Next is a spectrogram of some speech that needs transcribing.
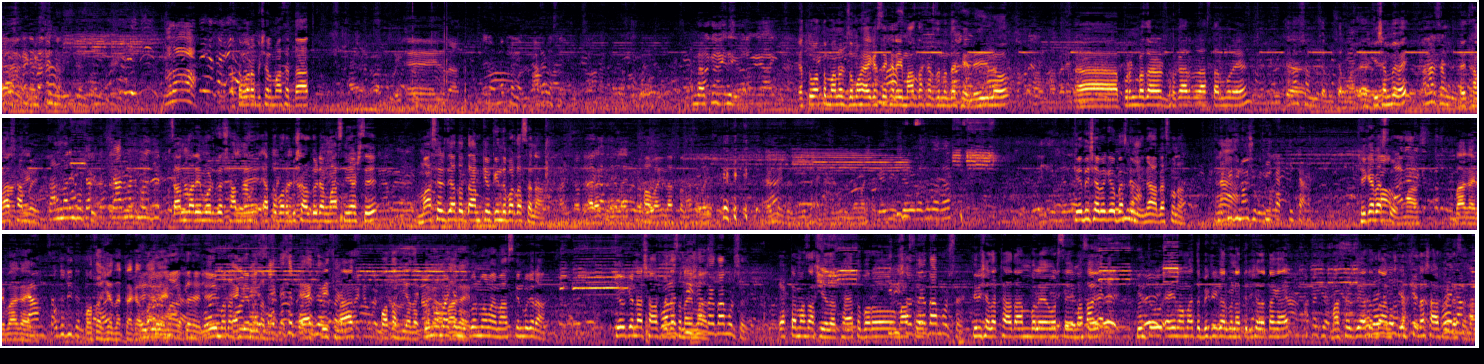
এত বড় বিশাল মাছের দাঁত। এত এত মানুষ জমা হয়ে গেছে এখানে, এই মাছ দেখার জন্য দেখেন। এই হলো পুরান বাজার ঢোকার রাস্তার মোড়ে। কি সামনে ভাই? থানার সামনে। চানমারি মসজিদের সামনে এত বড় বিশাল দুইটা মাছ নিয়ে আসছে। মাছের যে এত দাম কেউ কিনতে পারতেছে না। হ্যাঁ। কেজি হিসাবে কেউ ব্যস্ত নেই? না ব্যস্ত না। ঠিক আছে ব্যস্ত? মাছ। বাগায় রে বাগায় পঁচাশি হাজার টাকা। এক পিস মাছ পঁচাশি হাজার কোন টাকা মামা কোন মামা মাছ কিনবো কেনা কেউ কেনার সাহস পেতেছে না মাছ। দাম উঠছে। একটা মাছ আশি হাজার টাকা এত বড় মাছ হাজার টাকা দাম উঠছে। তিরিশ হাজার টাকা দাম বলে উঠছে মাছের। কিন্তু এই মামা তো বিক্রি করবে না তিরিশ হাজার টাকায়। মাছের যে এত দাম কেউ কেনা সাহস পেতেছে না।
